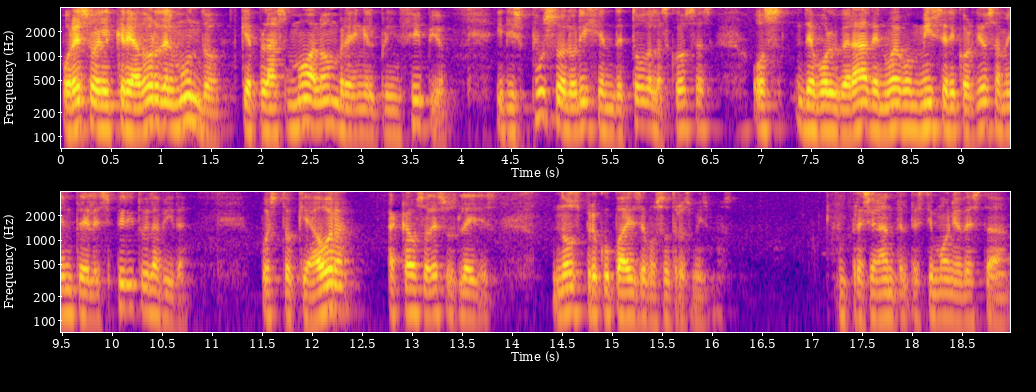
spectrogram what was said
Por eso el Creador del mundo, que plasmó al hombre en el principio y dispuso el origen de todas las cosas, os devolverá de nuevo misericordiosamente el espíritu y la vida, puesto que ahora, a causa de sus leyes, no os preocupáis de vosotros mismos. Impresionante el testimonio de esta,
